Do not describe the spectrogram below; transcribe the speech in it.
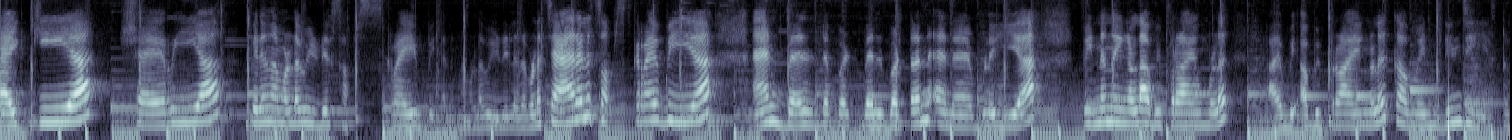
ലൈക്ക് ചെയ്യുക ഷെയർ ചെയ്യുക. പിന്നെ നമ്മുടെ വീഡിയോ സബ്സ്ക്രൈബ് അല്ല നമ്മുടെ വീഡിയോ നമ്മുടെ ചാനൽ സബ്സ്ക്രൈബ് ചെയ്യുക. And bell bell button enable ചെയ്യുക. പിന്നെ നിങ്ങളുടെ അഭിപ്രായങ്ങൾ അഭിപ്രായങ്ങൾ കമന്റും ചെയ്യാം കേട്ടോ.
